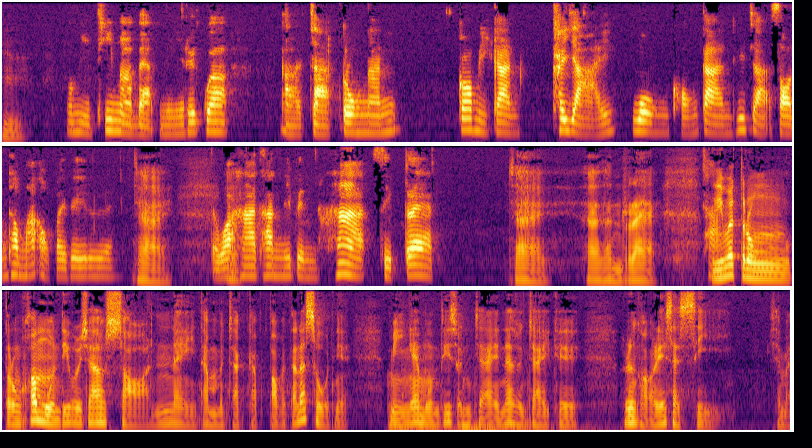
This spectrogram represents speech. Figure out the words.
อืมก็มีที่มาแบบนี้เรียกว่าอ่าจากตรงนั้นก็มีการขยายวงของการที่จะสอนธรรมะออกไปเรื่อยใช่ๆ แต่ว่าห้าท่านนี้เป็นห้าสิบแรก ใช่ถ้าท่านแรกค่ะทีนี้ว่าตรงตรงข้อมูลที่พระเจ้าสอนในธรรมจักรกับปวัตนสูตรเนี่ย มีแง่มุมที่สนใจน่าสนใจคือเรื่องของอริยสัจสี่ใช่ไหม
